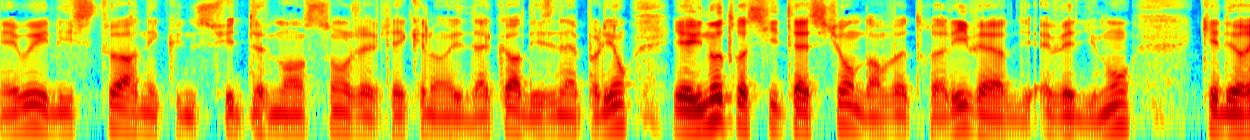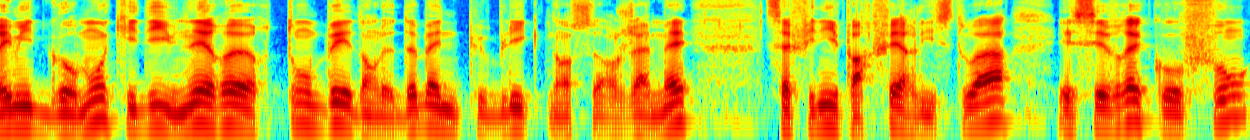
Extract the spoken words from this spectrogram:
Et oui, l'histoire n'est qu'une suite de mensonges avec lesquels on est d'accord, disait Napoléon. Il y a une autre citation dans votre livre, Hervé Dumont, qui est de Rémy de Gourmont, qui dit Une erreur tombée dans le domaine public n'en sort jamais. Ça finit par faire l'histoire. Et c'est vrai qu'au fond,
